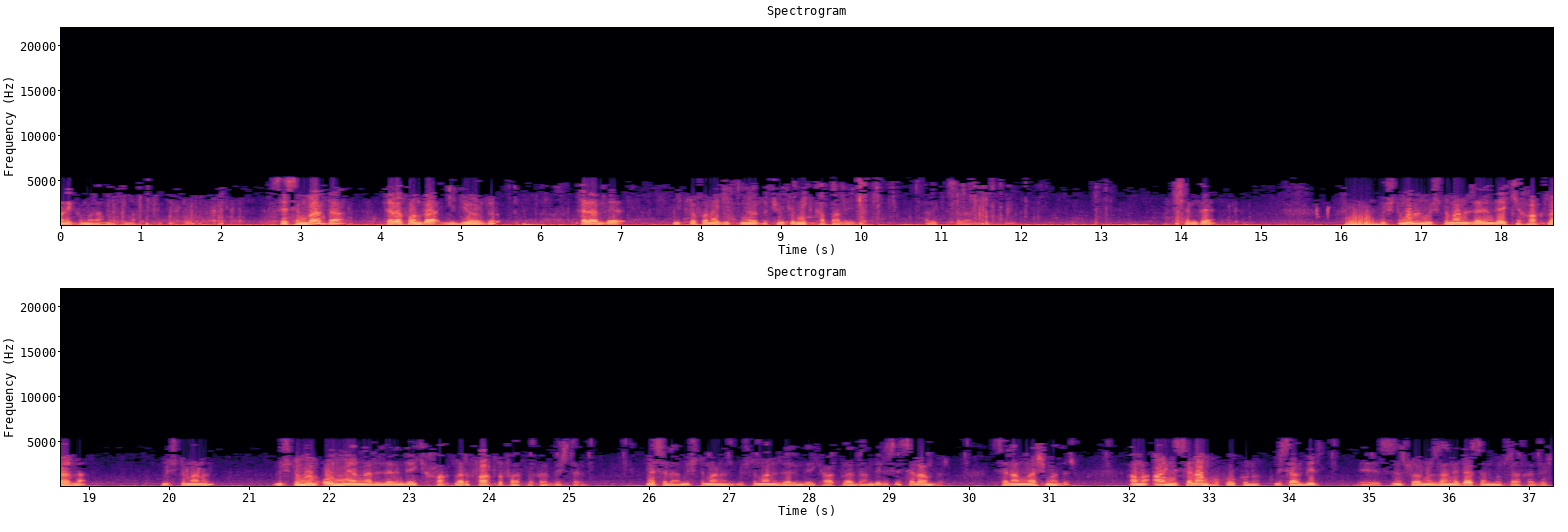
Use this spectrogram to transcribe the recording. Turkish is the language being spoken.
Aleyküm ve rahmetullah. Sesim var da telefonda gidiyordu. Herhalde mikrofona gitmiyordu çünkü mik kapalıydı. Aleykümselam. Şimdi Müslümanın Müslüman üzerindeki haklarla Müslümanın Müslüman olmayanlar üzerindeki hakları farklı farklı kardeşlerim. Mesela Müslümanın Müslüman üzerindeki haklardan birisi selamdır. Selamlaşmadır. Ama aynı selam hukukunu misal bir e, sizin sorunuz zannedersen Musa kardeş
